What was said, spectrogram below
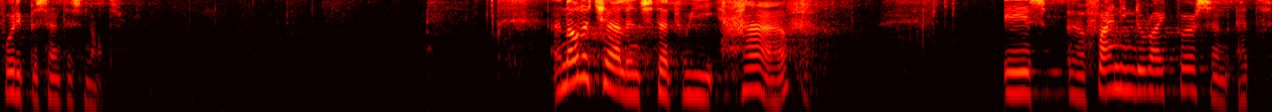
40% is not. Another challenge that we have is uh, finding the right person at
